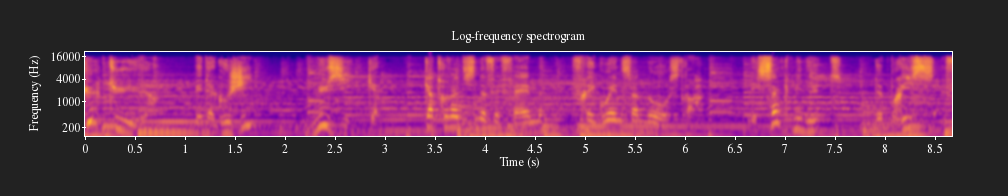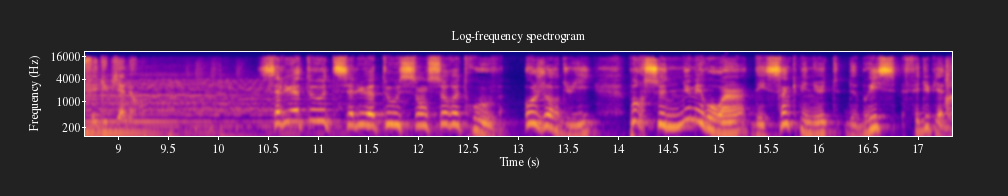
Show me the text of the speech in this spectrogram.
Culture, pédagogie, musique. 99 FM, Freguenza Nostra. Les 5 minutes de Brice fait du piano. Salut à toutes, salut à tous, on se retrouve aujourd'hui pour ce numéro 1 des 5 minutes de Brice fait du piano.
